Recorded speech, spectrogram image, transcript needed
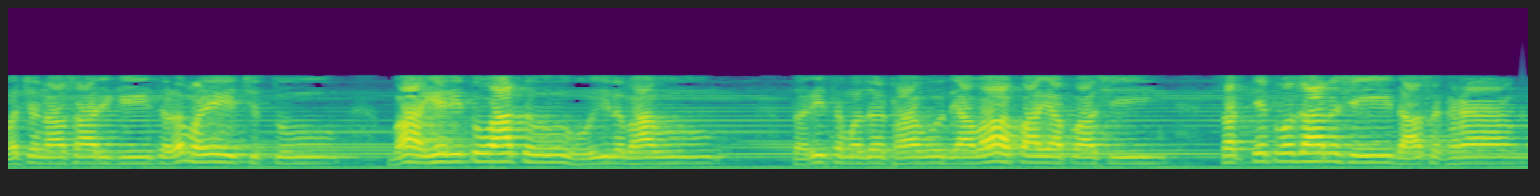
वचनासारखी तळमळे चित्तू. बाहेरी तो आत होईल भाऊ. तरीच मज ठाव द्यावा पायापाशी सत्यत्व जानशी दास खरा.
